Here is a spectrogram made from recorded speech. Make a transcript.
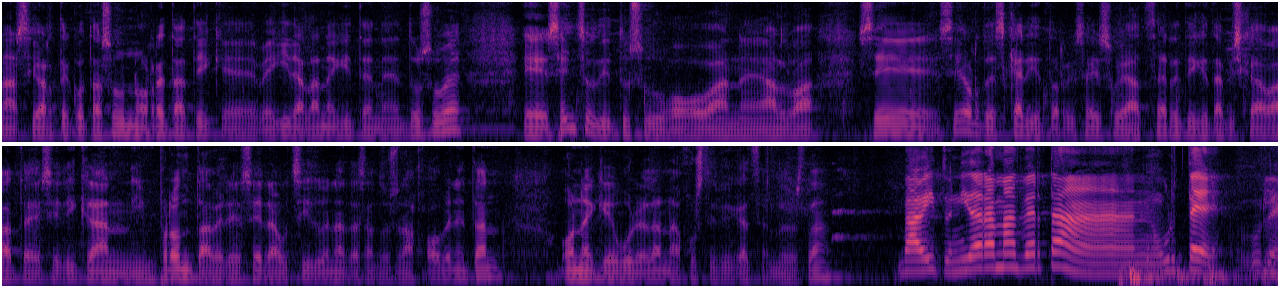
nazioartekotasun horretatik eh, begira lan egiten duzue. E, zeintzuk dituzu gogoan, eh, Alba, ze, ze ordezkari etorri zaizue atzerritik eta pixka bat e, zirikan impronta bere zera utzi duena eta esan duzuna jo, benetan, honek gure lana justifikatzen du, ezta? Ba, bitu, ni daramat bertan urte, urte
